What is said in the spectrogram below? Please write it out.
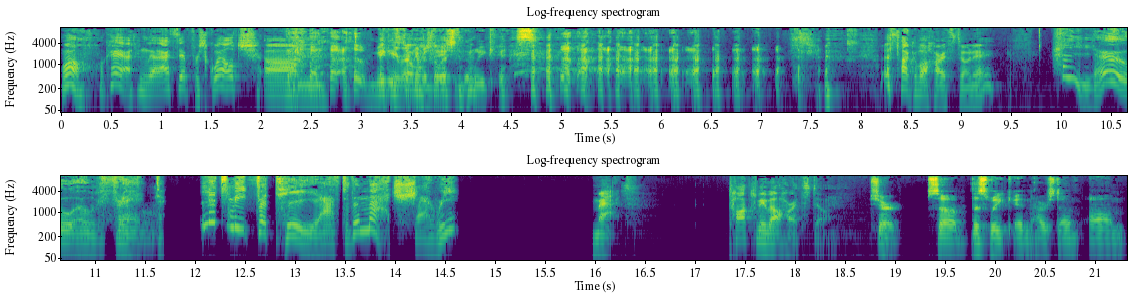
Well, okay, I think that that's it for Squelch. Um, Media so much for recommendation of the listening. week. let's talk about Hearthstone, eh? Hello, old friend. Let's meet for tea after the match, shall we? Matt, talk to me about Hearthstone. sure. So this week in Hearthstone, um,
